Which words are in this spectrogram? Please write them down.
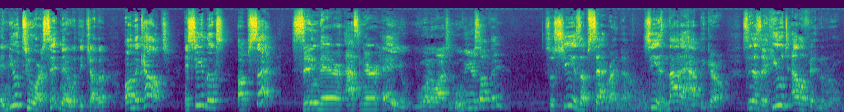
and you two are sitting there with each other on the couch. And she looks upset. Sitting there asking her, hey, you, you want to watch a movie or something? So she is upset right now. She is not a happy girl. So there's a huge elephant in the room.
